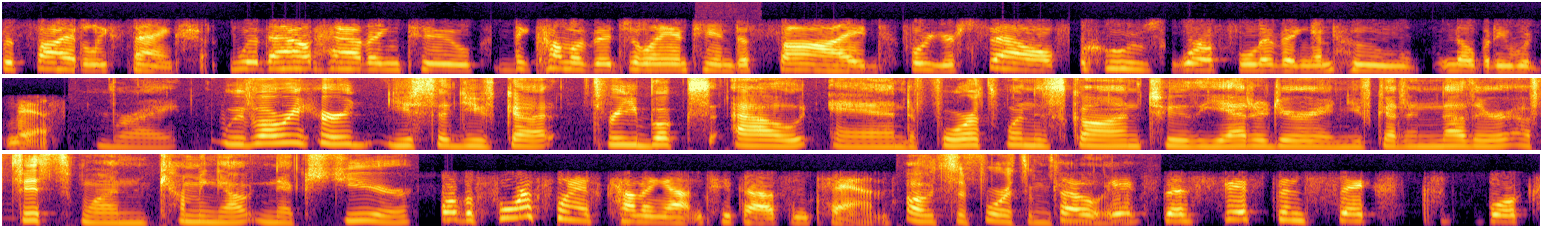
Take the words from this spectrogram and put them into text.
societally sanctioned without having to become a vigilante and decide for yourself who's worth living and who nobody would miss. Right. We've already heard you said you've got three books out and a fourth one has gone to the editor and you've got another, a fifth one coming out next year. Well, the fourth one is coming out in 2010. Oh, it's the fourth one. So it's the fifth and sixth books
